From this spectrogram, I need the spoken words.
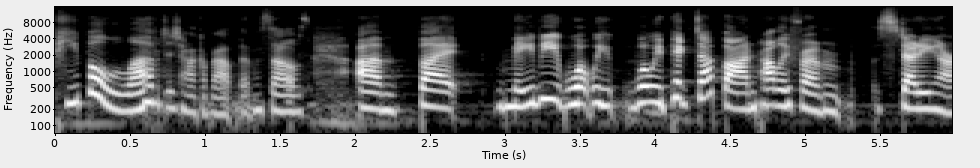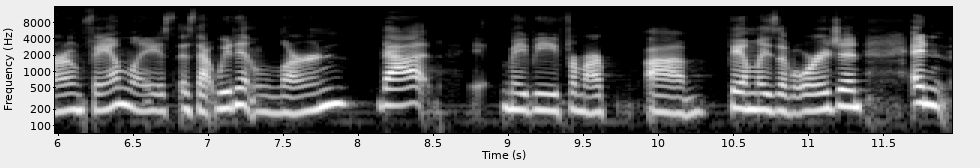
people love to talk about themselves. Um, but maybe what we what we picked up on probably from studying our own families is that we didn't learn that maybe from our um, families of origin and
